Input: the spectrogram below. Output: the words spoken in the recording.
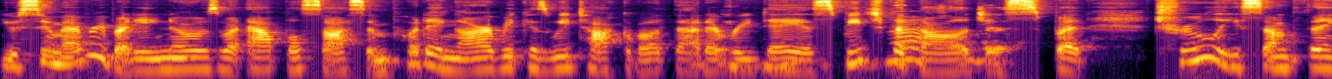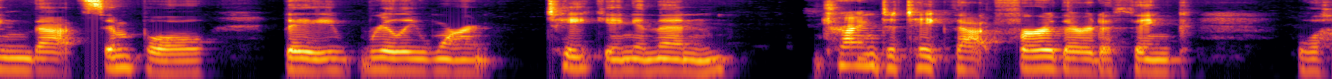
you assume everybody knows what applesauce and pudding are because we talk about that every mm-hmm. day as speech pathologists. But truly, something that simple, they really weren't taking. And then trying to take that further to think, well,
